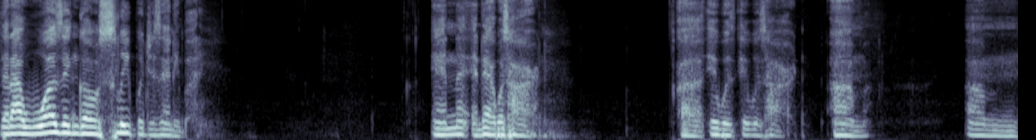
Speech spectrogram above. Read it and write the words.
that I wasn't going to sleep with just anybody, and and that was hard. Uh, it was it was hard. Um, um,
